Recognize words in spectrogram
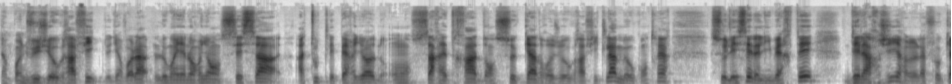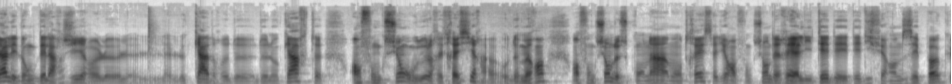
d'un point de vue géographique, de dire voilà, le Moyen-Orient, c'est ça, à toutes les périodes, on s'arrêtera dans ce cadre géographique-là, mais au contraire, se laisser la liberté d'élargir la focale et donc d'élargir le, cadre de, nos cartes en fonction, ou de le rétrécir euh, au demeurant, en fonction de ce qu'on a à montrer, c'est-à-dire en fonction des réalités des, des différentes époques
